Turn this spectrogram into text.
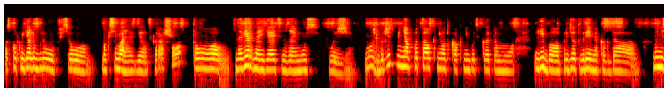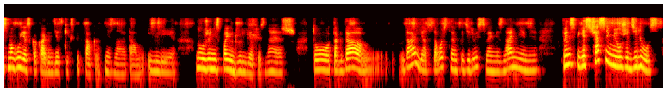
поскольку я люблю все максимально сделать хорошо, то, наверное, я этим займусь позже. Может быть, жизнь меня подтолкнет как-нибудь к этому, либо придет время, когда, ну, не смогу я скакать в детских спектаклях, не знаю, там, или, ну, уже не спою Джульетту, знаешь, то тогда, да, я с удовольствием поделюсь своими знаниями, в принципе, я сейчас ими уже делюсь,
